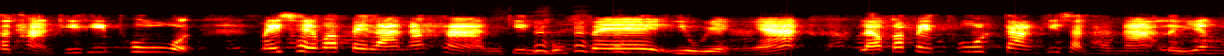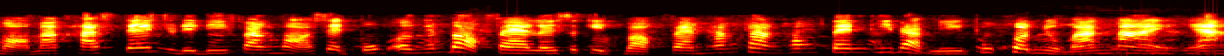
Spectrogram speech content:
สถานที่ที่พูด ไม่ใช่ว่าไปร้านอาหารกินบุฟเฟ่ต์อยู่อย่างเงี้ยแล้วก็ไปพูดกลางที่สาธารณะหรืออย่างหมอมาคลาสเต้นอยู่ดีๆฟังหมอเสร็จปุ๊บเอองั้นบอกแฟนเลยสะกิดบอกแฟนท่ามกลางห้องเต้นที่แบบมีผู้คนอยู่มากมายอย่างเงี้ย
